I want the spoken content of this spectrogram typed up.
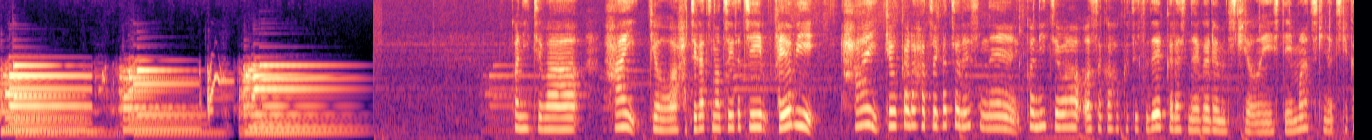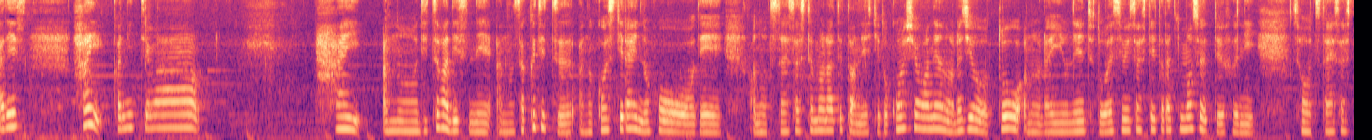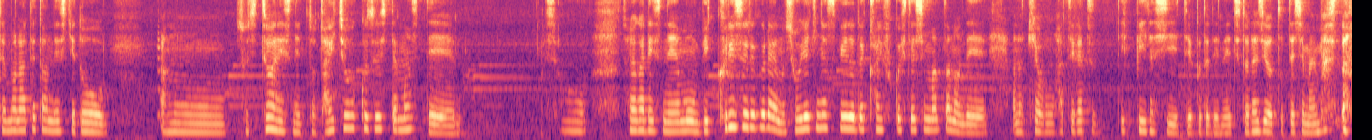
こんにちは。はい、今日は8月の1日火曜日。はい、今日から8月ですね。こんにちは。大阪北節で暮らしながら道きを応援しています。木野千佳です。はい、こんにちは。はい、あの実はですねあの昨日あの公式 LINE の方であのお伝えさせてもらってたんですけど今週はねあのラジオとあの LINE をねちょっとお休みさせていただきますっていう風にそうお伝えさせてもらってたんですけどあのそう実はですねちょっと体調を崩してましてそうそれがですねもうびっくりするぐらいの衝撃なスピードで回復してしまったのであの今日も8月1日だしということでねちょっとラジオを撮ってしまいました。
